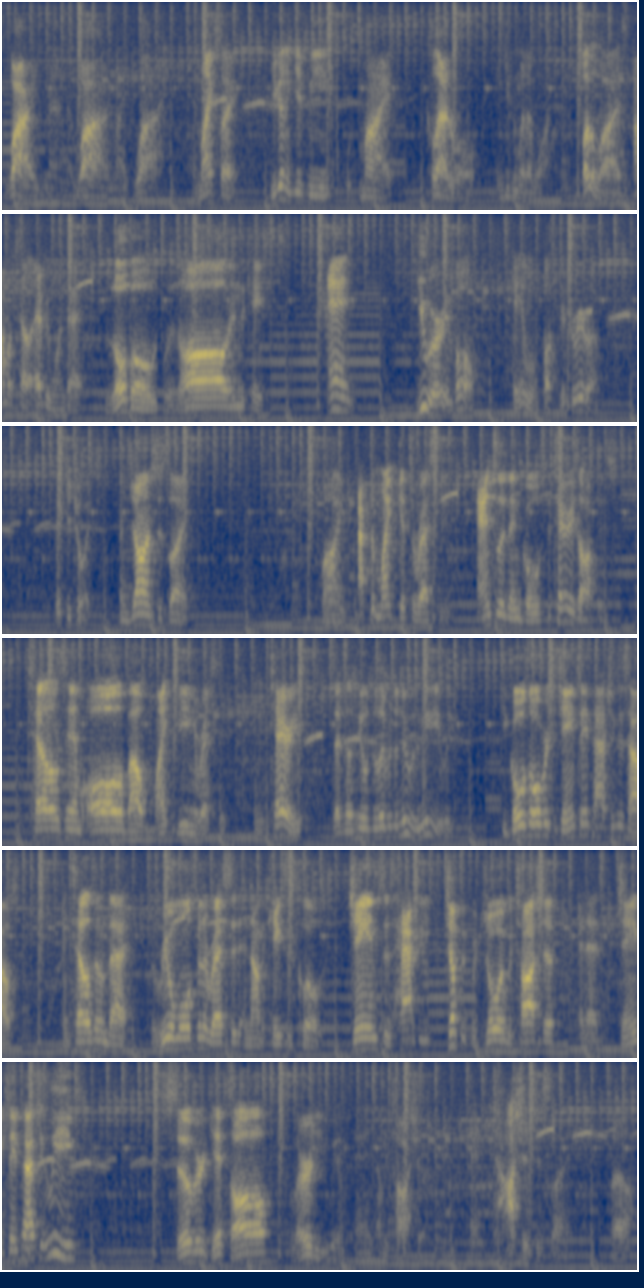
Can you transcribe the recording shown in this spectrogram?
why, man? Why, Mike? Why? And Mike's like, you're gonna give me my collateral and give me what I want. Otherwise, I'm gonna tell everyone that Lobo was all in the cases. And you were involved. Will fuck your career up. Pick your choice. And John's just like, fine. After Mike gets arrested, Angela then goes to Terry's office and tells him all about Mike being arrested. And Terry says that he'll deliver the news immediately. He goes over to James St. Patrick's house and tells him that the real mole's been arrested and now the case is closed. James is happy, jumping for joy with Tasha, and as James St. Patrick leaves, Silver gets all flirty with and I mean Tasha. And Tasha's just like, well,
